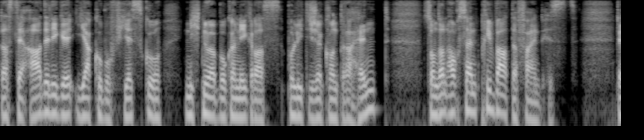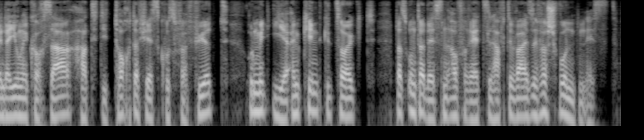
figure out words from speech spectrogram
dass der adelige Jacopo Fiesco nicht nur Boccanegras politischer Kontrahent, sondern auch sein privater Feind ist. Denn der junge Corsar hat die Tochter Fiescos verführt und mit ihr ein Kind gezeugt, das unterdessen auf rätselhafte Weise verschwunden ist.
